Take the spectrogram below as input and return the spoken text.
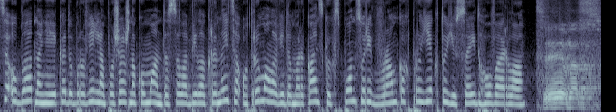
Це обладнання, яке добровільна пожежна команда села Біла Криниця отримала від американських спонсорів в рамках проєкту USAID Говерла. Це в нас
